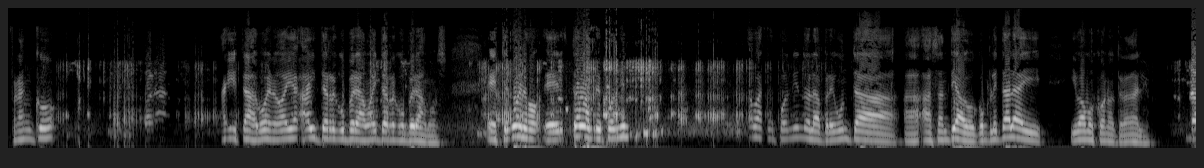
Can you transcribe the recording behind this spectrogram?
Franco. Ahí está, bueno, ahí, ahí te recuperamos, ahí te recuperamos. Este, bueno, eh, estaba respondiendo estaba respondiendo la pregunta a, Santiago, completala y, vamos con otra, dale no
